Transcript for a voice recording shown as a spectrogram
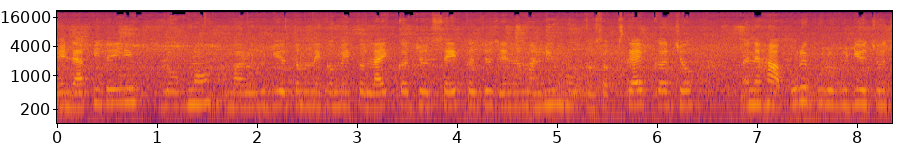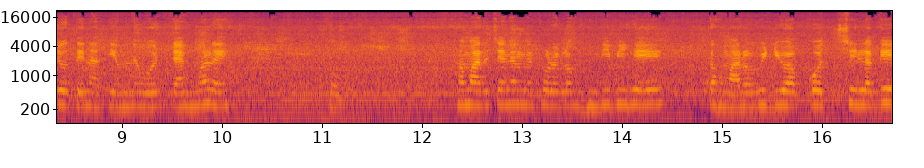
એન્ડ આપી દઈએ બ્લોગનો અમારો વિડીયો તમને ગમે તો લાઈક કરજો શેર કરજો ચેનલમાં ન્યૂ હો તો સબસ્ક્રાઈબ કરજો અને હા પૂરેપૂરો વિડીયો જોજો તેનાથી અમને वॉच टाइम મળે तो हमारे चैनल में थोड़े लोग हिंदी भी है तो हमारा वीडियो आपको अच्छे लगे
